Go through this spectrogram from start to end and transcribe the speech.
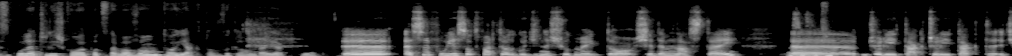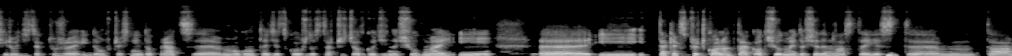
School, czyli szkołę podstawową, to jak to wygląda? Jak, jak? E, SFU jest otwarte od godziny 7 do 17. E, czyli tak, czyli tak, ci rodzice, którzy idą wcześniej do pracy, mogą to dziecko już dostarczyć od godziny 7 i, e, i, i tak jak z przedszkolem, tak, od 7 do 17 jest ta,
